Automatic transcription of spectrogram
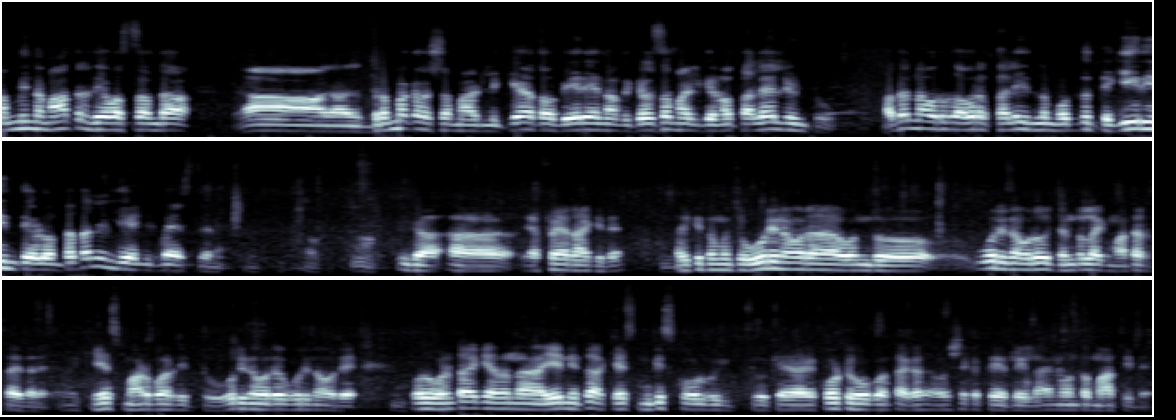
ನಮ್ಮಿಂದ ಮಾತ್ರ ದೇವಸ್ಥಾನದ ಧರ್ಮಕಲಶ ಮಾಡಲಿಕ್ಕೆ ಅಥವಾ ಬೇರೆ ಏನಾದರೂ ಕೆಲಸ ಮಾಡಲಿಕ್ಕೆ ಅನ್ನೋ ತಲೆಯಲ್ಲಿ ಉಂಟು. ಅದನ್ನು ಅವರು, ಅವರ ತಲೆಯಿಂದ ಮೊದಲು ತೆಗೀರಿ ಅಂತ ಹೇಳುವಂಥದ್ದನ್ನು ನಿಮಗೆ ಹೇಳಲಿಕ್ಕೆ ಬಯಸ್ತೇನೆ. ಈಗ ಎಫ್ ಐ ಆರ್ ಆಗಿದೆ. ಅದಕ್ಕಿಂತ ಮುಂಚೆ ಊರಿನವರ ಒಂದು, ಊರಿನವರು ಜನರಲ್ ಆಗಿ ಮಾತಾಡ್ತಾ ಇದ್ದಾರೆ. ಕೇಸ್ ಮಾಡಬಾರ್ದಿತ್ತು, ಊರಿನವರೇ ಊರಿನವರೇ. ಒಂಟಾಗಿ ಅದನ್ನ ಏನಿತ್ತು ಆ ಕೇಸ್ ಮುಗಿಸ್ಕೊಳ್ಬೇಕಿತ್ತು ಕೋರ್ಟ್ಗೆ ಹೋಗುವಂತ ಅವಶ್ಯಕತೆ ಇರಲಿಲ್ಲ ಅನ್ನುವಂತ ಮಾತಿದೆ.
